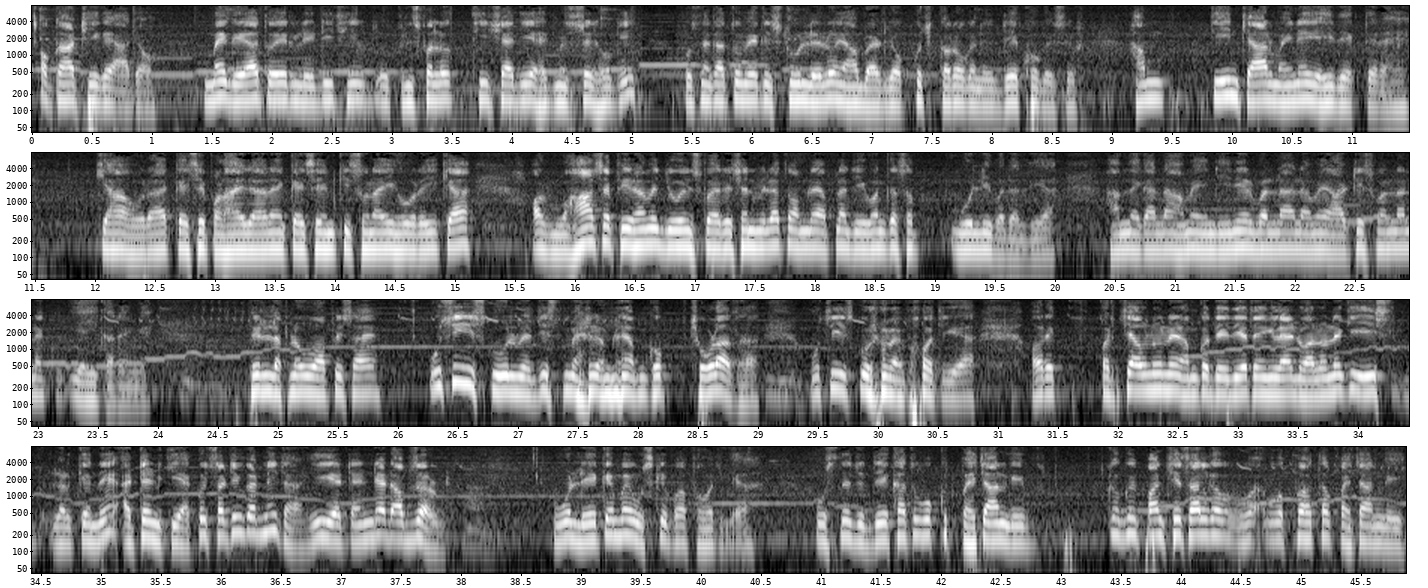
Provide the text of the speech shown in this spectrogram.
और कहा, ठीक है, आ जाओ। मैं गया तो एक लेडी थी, जो प्रिंसिपल थी, शायद ये हेडमिस्ट्रेट होगी। उसने कहा, तुम एक स्टूल ले लो, यहाँ बैठ जाओ, कुछ करोगे नहीं, देखोगे सिर्फ़। हम तीन चार महीने यही देखते रहे। क्या हो रहा है कैसे पढ़ाए जा रहे हैं कैसे इनकी सुनाई हो रही क्या? और वहाँ से फिर हमें जो इंस्पायरेशन मिला तो हमने अपना जीवन का सब मूल्य बदल दिया। हमने कहा ना हमें इंजीनियर बनना है ना हमें आर्टिस्ट बनना है यही करेंगे। फिर लखनऊ वापस आए। उसी स्कूल में जिस मैडम ने हमको छोड़ा था उसी स्कूल में पहुँच गया। और एक पर्चा उन्होंने हमको दे दिया था इंग्लैंड वालों ने कि इस लड़के ने अटेंड किया। कोई सर्टिफिकेट नहीं था। ही अटेंडेड ऑब्ज़र्व वो लेके मैं उसके पास पहुँच गया। उसने जो देखा तो वो कुछ पहचान गई। क्योंकि पाँच छः साल का वक्त था, पहचान गई।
